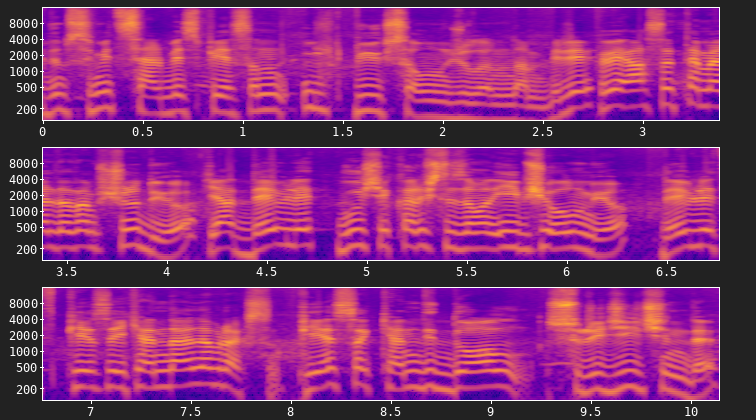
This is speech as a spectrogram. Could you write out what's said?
Adam Smith serbest piyasanın ilk büyük savunucularından biri. Ve aslında temelde adam şunu diyor. Ya devlet bu işe karıştığı zaman iyi bir şey olmuyor. Devlet piyasayı kendi haline bıraksın. Piyasa kendi doğal süreci içinde,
